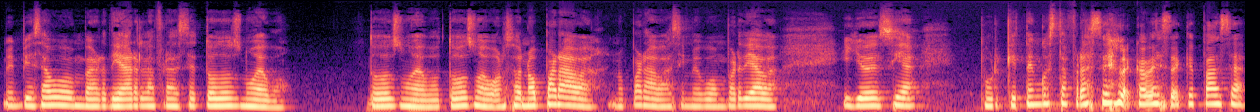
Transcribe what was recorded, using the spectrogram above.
me empieza a bombardear la frase, todo es nuevo todo es nuevo, todo es nuevo. O sea, no paraba, no paraba, así me bombardeaba. Y yo decía, ¿por qué tengo esta frase en la cabeza? ¿Qué pasa?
